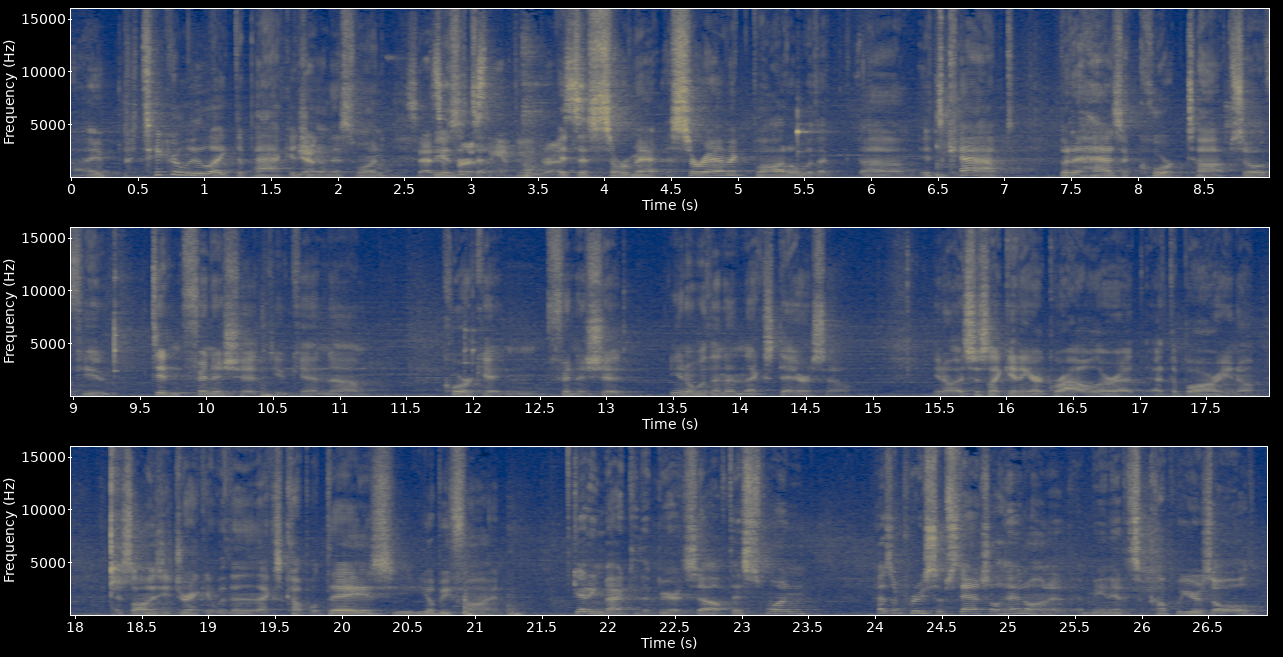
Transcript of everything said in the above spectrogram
I particularly like the packaging Yep. on this one. So that's the because first it's thing I have to address. It's a ceramic, ceramic bottle with a. Um, it's capped, but it has a cork top. So if you didn't finish it, you can um, cork it and finish it. You know, within the next day or so. You know, it's just like getting a growler at, at the bar. You know, as long as you drink it within the next couple days, you, you'll be fine. Getting back to the beer itself, this one has a pretty substantial head on it. I mean, it's a couple years old,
